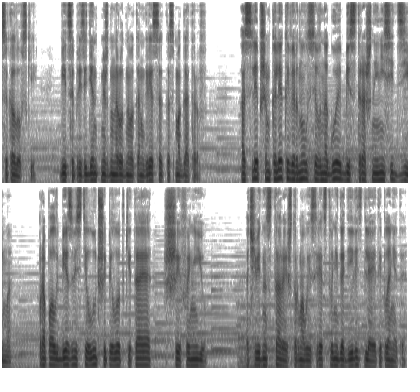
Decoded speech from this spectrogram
Соколовский, вице-президент Международного конгресса космогаторов. Ослепшим коллегой вернулся в Нагое бесстрашный Нисидзима. Пропал без вести лучший пилот Китая Ши Фэнью. Очевидно, старые штурмовые средства не годились для этой планеты.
